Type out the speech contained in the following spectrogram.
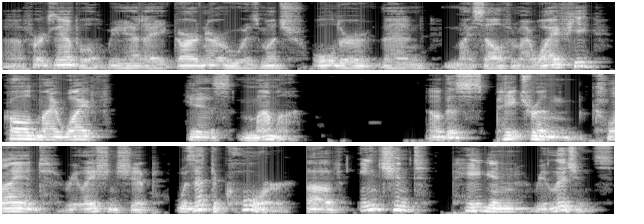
Uh, for example, we had a gardener who was much older than myself and my wife. He called my wife his mama. Now, this patron client relationship was at the core of ancient pagan religions.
